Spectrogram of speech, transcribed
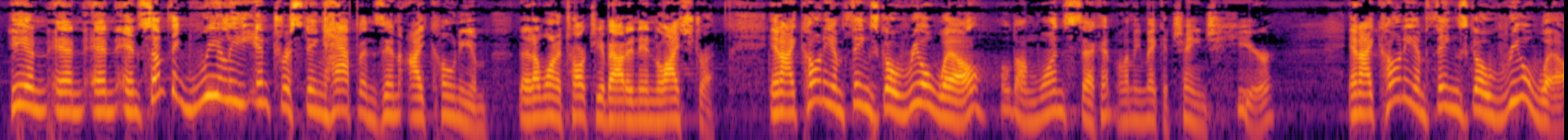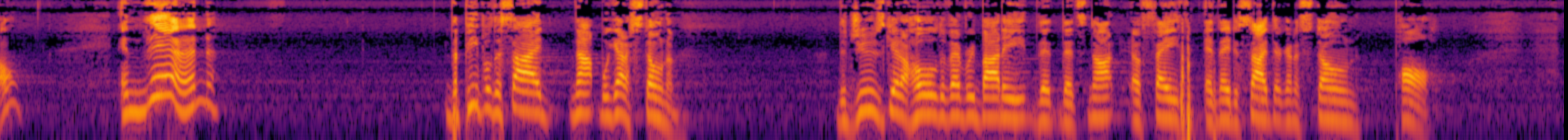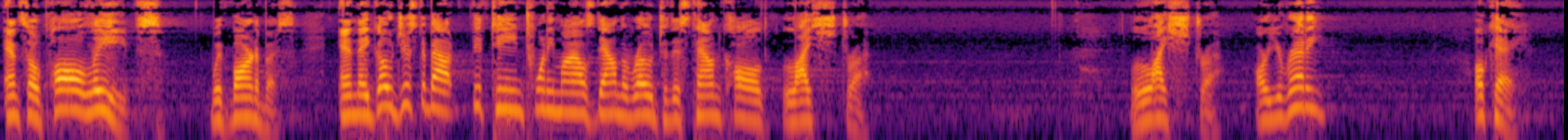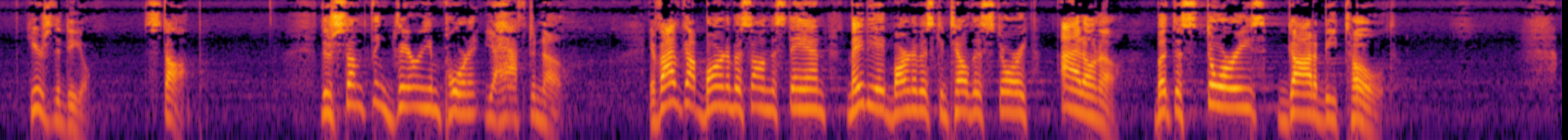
He and, and, and, and something really interesting happens in Iconium that I want to talk to you about and in Lystra. In Iconium, things go real well. Hold on one second. Let me make a change here. In Iconium, things go real well. And then the people decide, nah, we got to stone them. The Jews get a hold of everybody that, that's not of faith, and they decide they're going to stone Paul. And so Paul leaves with Barnabas. And they go just about 15, 20 miles down the road to this town called Lystra. Lystra. Are you ready? Okay. Here's the deal. Stop. There's something very important you have to know. If I've got Barnabas on the stand, maybe a Barnabas can tell this story. I don't know. But the story's gotta be told.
